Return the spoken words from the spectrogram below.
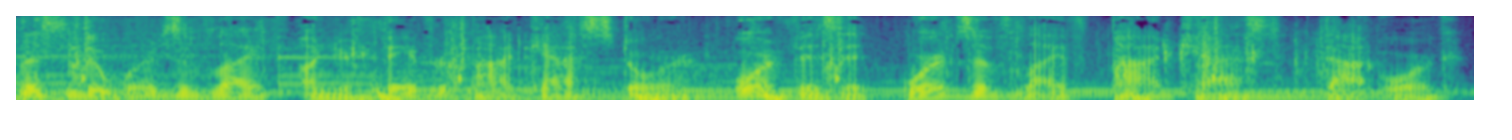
Listen to Words of Life on your favorite podcast store or visit wordsoflifepodcast.org.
